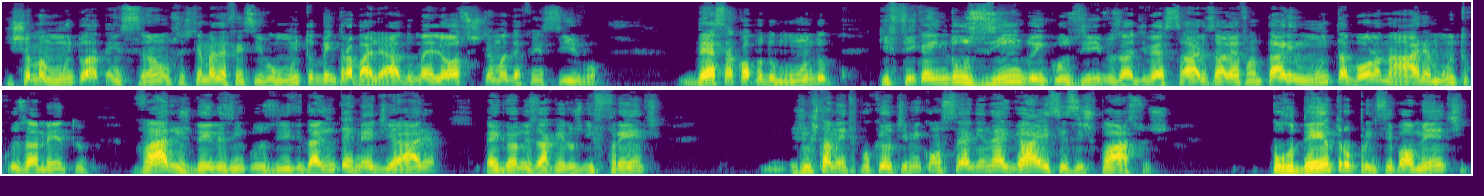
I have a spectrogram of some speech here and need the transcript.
que chama muito a atenção, um sistema defensivo muito bem trabalhado, o melhor sistema defensivo dessa Copa do Mundo, que fica induzindo inclusive os adversários a levantarem muita bola na área, muito cruzamento, vários deles inclusive da intermediária, pegando os zagueiros de frente, justamente porque o time consegue negar esses espaços por dentro, principalmente,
